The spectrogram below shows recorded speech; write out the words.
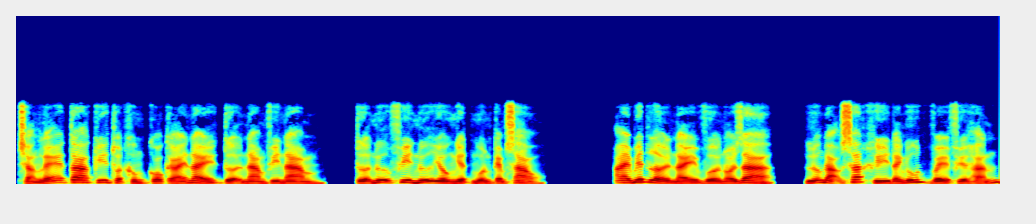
chẳng lẽ ta kỹ thuật không có cái này tựa nam phi nam, tựa nữ phi nữ yêu nghiệt muốn kém sao? Ai biết lời này vừa nói ra, lưỡng đạo sát khi đánh út về phía hắn,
